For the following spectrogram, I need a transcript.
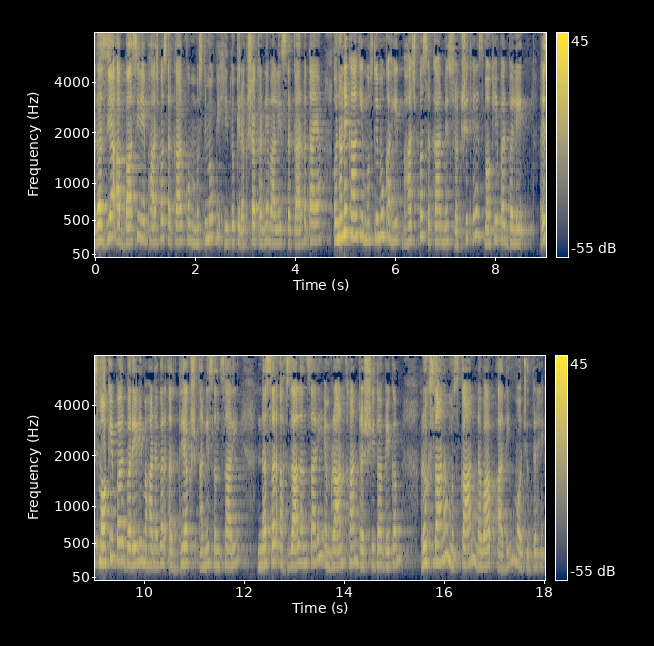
रजिया अब्बासी ने भाजपा सरकार को मुस्लिमों के हितों की रक्षा करने वाली सरकार बताया। उन्होंने कहा कि मुस्लिमों का हित भाजपा सरकार में सुरक्षित है। इस मौके पर बले, इस मौके पर बरेली महानगर अध्यक्ष अनिस अंसारी, नसर अफजाल अंसारी, इमरान खान, रशीदा बेगम, रुखसाना, मुस्कान, नवाब आदि मौजूद रहे।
